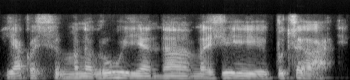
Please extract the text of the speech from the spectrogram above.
якось маневрує на межі буцегарні.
